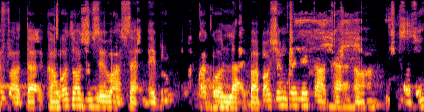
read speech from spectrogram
发呆，看我造型谁哇塞！快过来把保险柜给打开。啊，啥钱？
